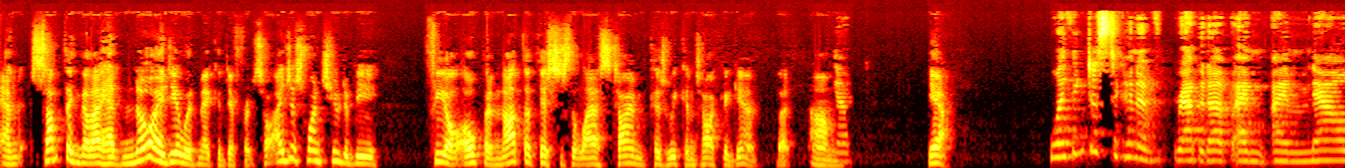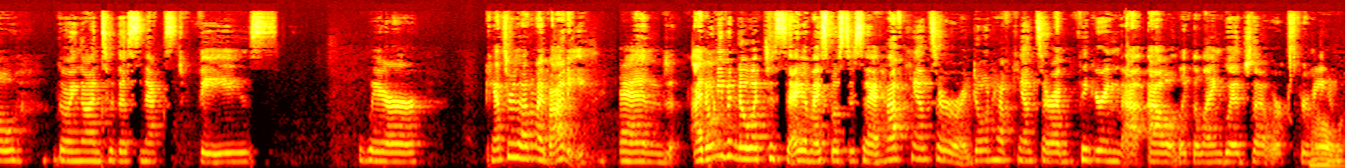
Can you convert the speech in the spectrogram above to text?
and something that I had no idea would make a difference. So I just want you to be feel open. Not that this is the last time because we can talk again, but um, yeah. yeah, well, I think just to kind of wrap it up, I'm I'm now going on to this next phase where cancer is out of my body and I don't even know what to say. Am I supposed to say I have cancer or I don't have cancer? I'm figuring that out, like the language that works for me. Oh.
